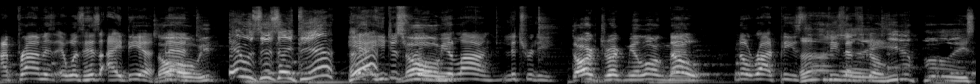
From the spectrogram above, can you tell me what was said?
I I promise it was his idea. No, he It was his idea? Huh? yeah, he just No, rode me he- along, literally. Dark dragged me along, man. No, no, Rod, please, please let us Oh, go. You boys,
